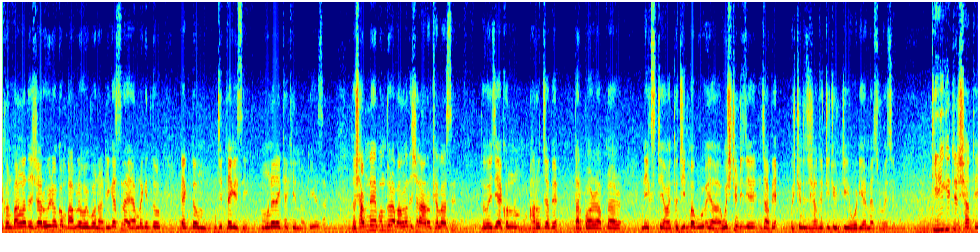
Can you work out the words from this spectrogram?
এখন বাংলাদেশ আর ওই রকম ভাবলে হইব না, ঠিক আছে? আমরা কিন্তু একদম জিততে গেছি, মনে রেখে খেললাম ঠিক আছে? তো সামনে বন্ধুরা, বাংলাদেশের আরও খেলা আছে। তো ওই যে এখন ভারত যাবে, তারপর আপনার নেক্সট ডে হয়তো জিনবাবু ওয়েস্ট ইন্ডিজে যাবে। ওয়েস্ট ইন্ডিজের সাথে টি টোয়েন্টি ওডিআই ম্যাচ রয়েছে। ক্রিকেটের সাথে,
